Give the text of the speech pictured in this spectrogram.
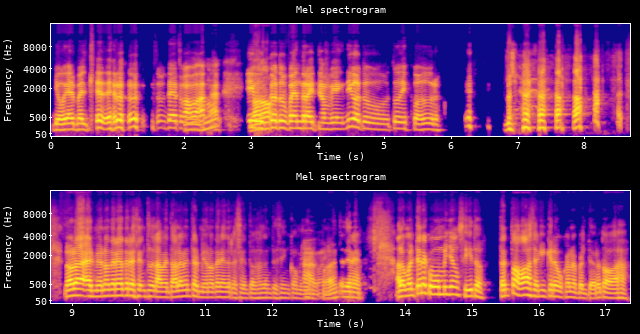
yo voy al vertedero de trabajo Ujú. y No, no. busco tu pendrive también. Digo, tu, tu disco duro. No, no, el mío no tenía 300, lamentablemente el mío no tenía 365 millones. Ah. Probablemente tiene, a lo mejor tiene como un milloncito. Está en toda baja, si alguien quiere buscar en el vertedero de toda baja.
